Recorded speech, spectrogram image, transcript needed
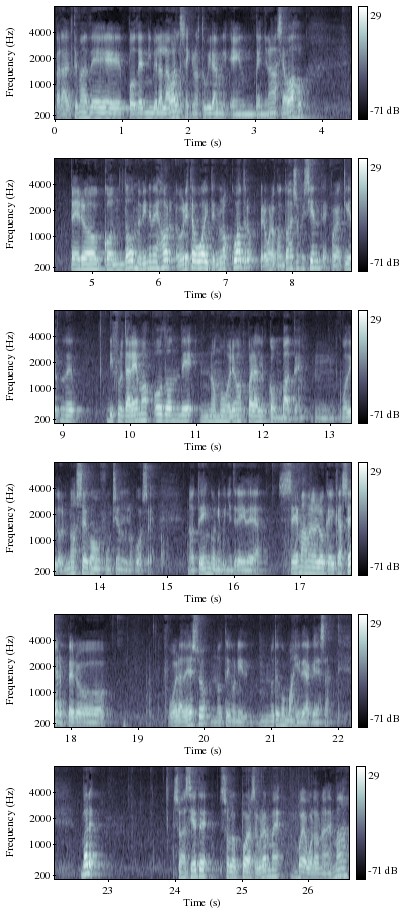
para el tema de poder nivelar la balsa y que no estuviera encañonada hacia abajo. Pero con dos me viene mejor. Hubiera estado guay tener los cuatro, pero bueno, con dos es suficiente, porque aquí es donde disfrutaremos o donde nos moveremos para el combate. Mm, como digo, no sé cómo funcionan los bosses. No tengo ni puñetera idea. Sé más o menos lo que hay que hacer, pero fuera de eso no tengo, ni, no tengo más idea que esa. Vale. Son las 7, solo por asegurarme. Voy a guardar una vez más.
